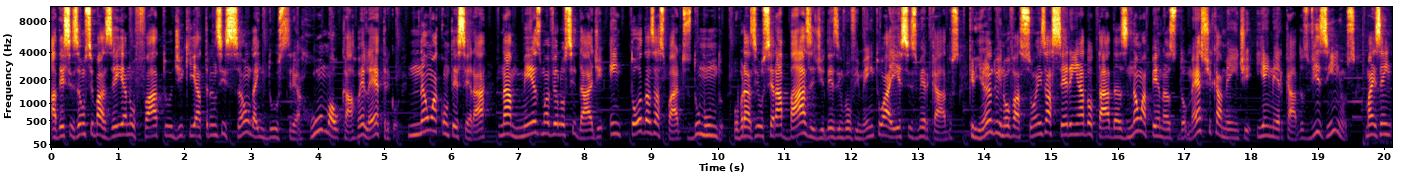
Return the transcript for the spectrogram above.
A decisão se baseia no fato de que a transição da indústria rumo ao carro elétrico não acontecerá na mesma velocidade em todas as partes do mundo. O Brasil será base de desenvolvimento a esses mercados, criando inovações a serem adotadas não apenas domesticamente e em mercados vizinhos, mas em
